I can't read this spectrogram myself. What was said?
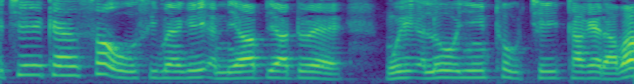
အခြေခံဆောက်အုံစီမံကိန်းအများပြားအတွက်ငွေအလိုအရင်ထုတ်ချေးထားခဲ့တာပါ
